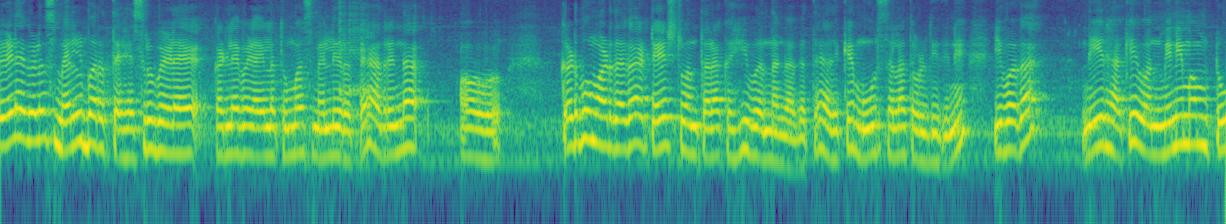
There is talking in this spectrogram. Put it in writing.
ಬೇಳೆಗಳು ಸ್ಮೆಲ್ ಬರುತ್ತೆ. ಹೆಸರು ಬೇಳೆ, ಕಡಲೆಬೇಳೆ ಎಲ್ಲ ತುಂಬ ಸ್ಮೆಲ್ ಇರುತ್ತೆ. ಅದರಿಂದ ಕಡುಬು ಮಾಡಿದಾಗ ಟೇಸ್ಟ್ ಒಂಥರ ಕಹಿ ಬಂದಂಗೆ ಆಗುತ್ತೆ ಅದಕ್ಕೆ ಮೂರು ಸಲ ತೊಳೆದಿದ್ದೀನಿ. ಇವಾಗ ನೀರು ಹಾಕಿ ಒಂದು ಮಿನಿಮಮ್ ಟೂ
